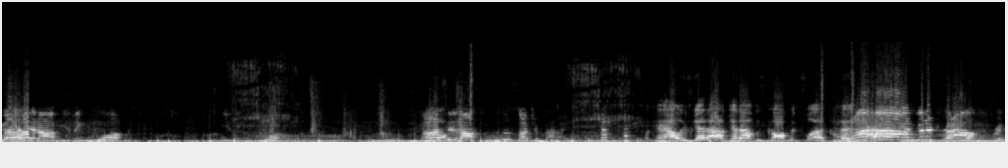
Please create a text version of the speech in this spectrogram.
god! It up using blocks. Using blocks. Got it up. This is such a bad idea. okay, Alex, get out, get out. There's carpets left. Quick. ah! I'm gonna drown. Frick.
